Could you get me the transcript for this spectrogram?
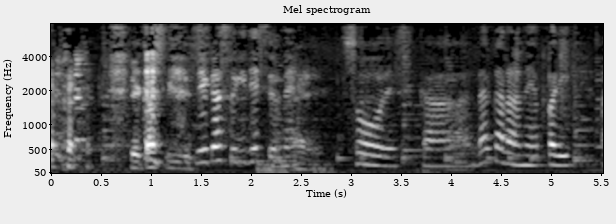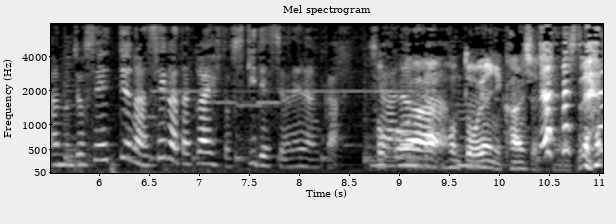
でかすぎです。でかすぎですよね、はい。そうですか。だからねやっぱりあの女性っていうのは背が高い人好きですよねなんか。そこは本当親にうん感謝してますね。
